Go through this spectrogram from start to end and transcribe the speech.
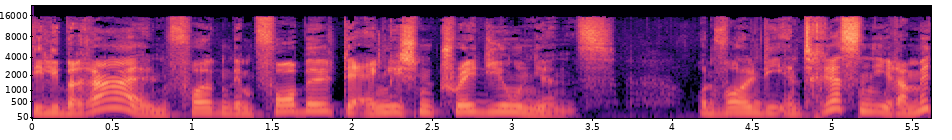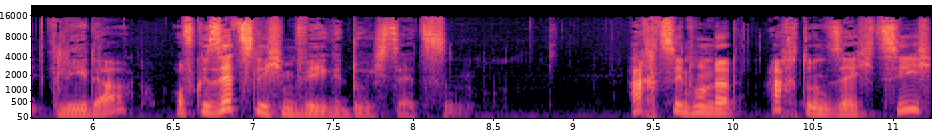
Die Liberalen folgen dem Vorbild der englischen Trade Unions und wollen die Interessen ihrer Mitglieder auf gesetzlichem Wege durchsetzen. 1868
